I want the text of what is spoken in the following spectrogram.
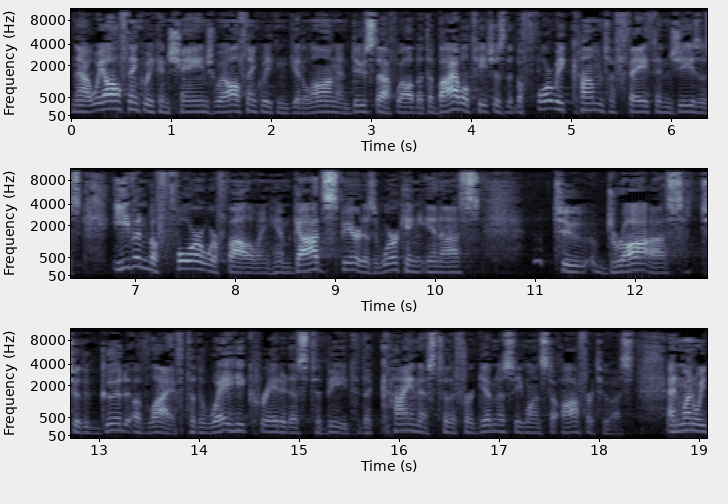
Now, we all think we can change, we all think we can get along and do stuff well, but the Bible teaches that before we come to faith in Jesus, even before we're following Him, God's Spirit is working in us to draw us to the good of life, to the way He created us to be, to the kindness, to the forgiveness He wants to offer to us. And when we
